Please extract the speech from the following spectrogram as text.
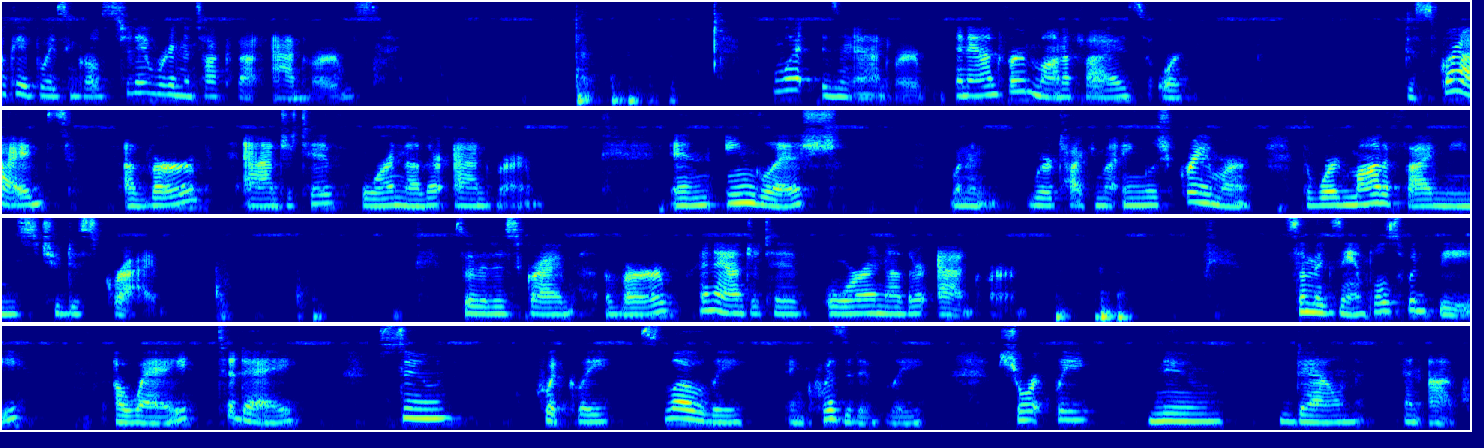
Okay, boys and girls, today we're going to talk about adverbs. What is an adverb? An adverb modifies or describes a verb, adjective, or another adverb. In English, when we're talking about English grammar, the word modify means to describe. So to describe a verb, an adjective, or another adverb. Some examples would be away, today, soon, quickly, slowly, inquisitively, shortly, noon, down, and up.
